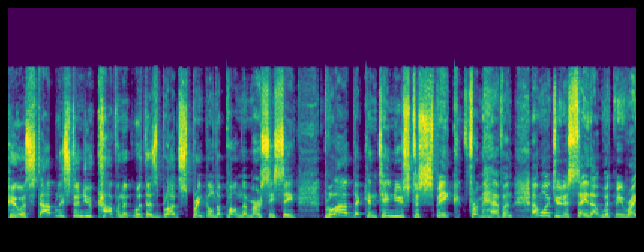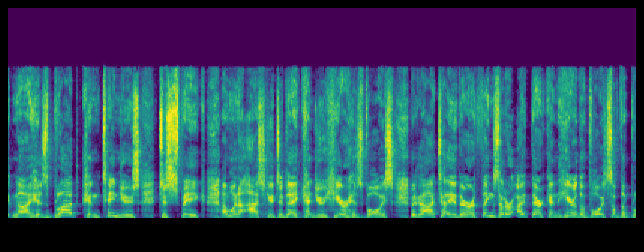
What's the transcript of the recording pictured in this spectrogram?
who established a new covenant with his blood sprinkled upon the mercy seat, blood that continues to speak from heaven. I want you to say that with me right now. His blood continues to speak. I want to ask you today, can you hear his voice? Because I tell you, there are things that are out there can hear the voice of the blood.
